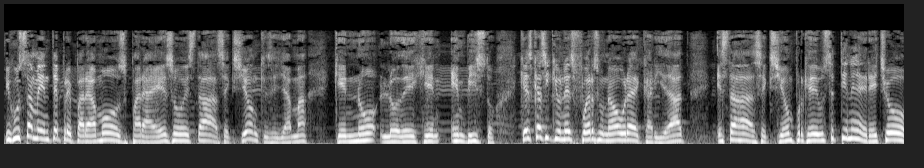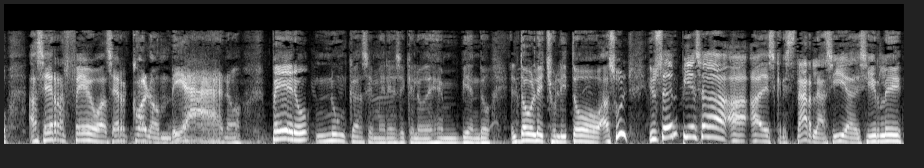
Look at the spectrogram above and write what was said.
y justamente preparamos para eso esta sección que se llama Que no lo dejen en visto, que es casi que un esfuerzo, una obra de caridad, esta sección, porque usted tiene derecho a ser feo, a ser colombiano, pero nunca se merece que lo dejen viendo el doble chulito azul. Y usted empieza a, a descrestarla así, a decirle...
